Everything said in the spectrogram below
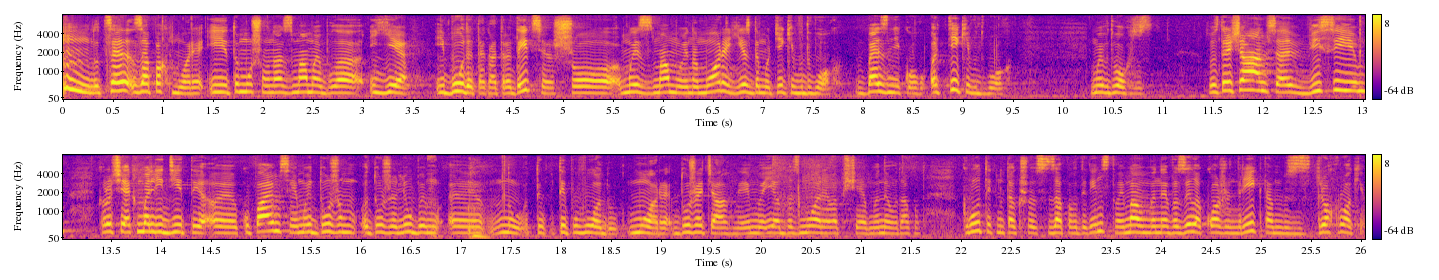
Ну, Це запах моря. І тому, що у нас з мамою була є і буде така традиція, що ми з мамою на море їздимо тільки вдвох, без нікого, от тільки вдвох. Ми вдвох зустрічаємося, вісім. Коротше, як малі діти е, купаємося, і ми дуже, дуже любимо е, ну, типу воду, море, дуже тягне. І ми, я без моря взагалі мене отак от крутить, ну так що запах дитинства. І мама мене возила кожен рік там з трьох років.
